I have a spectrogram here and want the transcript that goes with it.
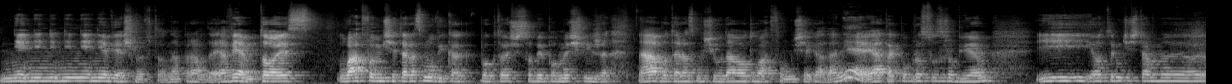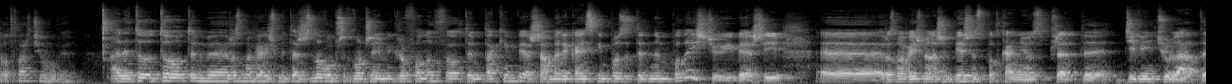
nie, nie, nie, nie, nie, wierzmy w to, naprawdę. Ja wiem, to jest łatwo mi się teraz mówi, bo ktoś sobie pomyśli, że a, bo teraz mu się udało, to łatwo mu się gada. Nie, ja tak po prostu zrobiłem i o tym gdzieś tam e, otwarcie mówię. Ale to, to o tym e, rozmawialiśmy też znowu przed włączeniem mikrofonów, o tym takim, wiesz, amerykańskim pozytywnym podejściu. I wiesz, i e, rozmawialiśmy o naszym pierwszym spotkaniu sprzed e, 9 lat e,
